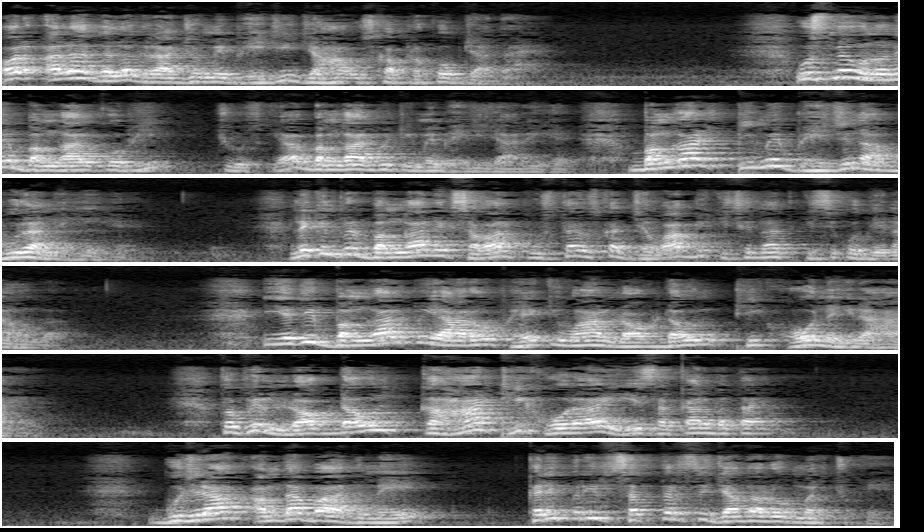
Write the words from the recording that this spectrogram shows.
और अलग अलग राज्यों में भेजी जहाँ उसका प्रकोप ज़्यादा है। उसमें उन्होंने बंगाल को भी चूज़ किया बंगाल भी टीमें भेजी जा रही है। बंगाल टीमें भेजना बुरा नहीं है, लेकिन फिर बंगाल एक सवाल पूछता है, उसका जवाब भी किसी ना किसी को देना होगा। यदि बंगाल पे आरोप है कि वहाँ लॉकडाउन ठीक हो नहीं रहा है तो फिर लॉकडाउन कहाँ ठीक हो रहा है ये सरकार बताए। गुजरात, अहमदाबाद में करीब करीब सत्तर से ज़्यादा लोग मर चुके हैं।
